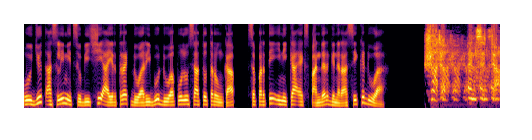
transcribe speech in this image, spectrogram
Wujud asli Mitsubishi Airtrack 2021 terungkap, seperti inikah expander generasi kedua. Shut up and sit down.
